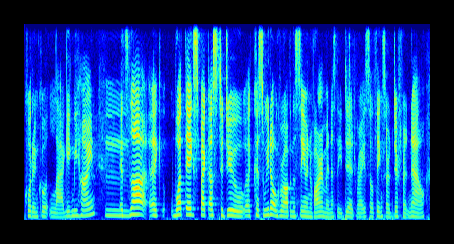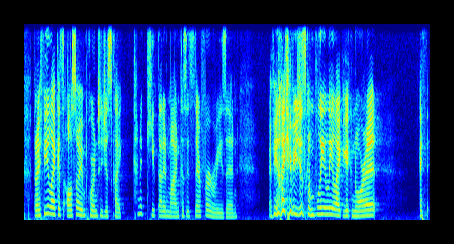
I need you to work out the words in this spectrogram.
quote unquote, lagging behind. Mm. It's not like what they expect us to do because we don't grow up in the same environment as they did, right? So things are different now. But I feel like it's also important to just like kind of keep that in mind because it's there for a reason. I feel like if you just completely like ignore it, I, th-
